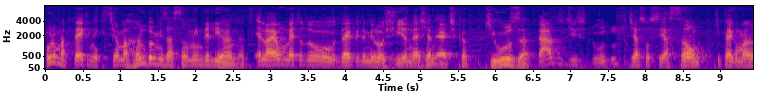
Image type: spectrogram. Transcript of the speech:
por uma técnica que se chama randomização mendeliana. Ela é um método da epidemiologia, né, genética, que usa dados de estudos de associação que pega uma,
